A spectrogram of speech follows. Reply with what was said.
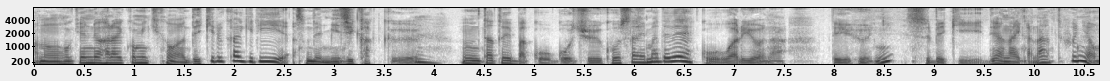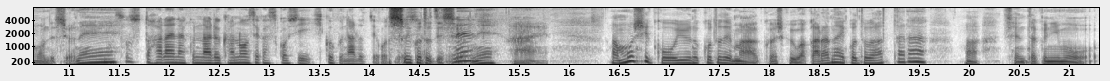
あの、保険料払い込み期間はできる限り、それで短く、うん、例えば、こう、55歳までで、こう、終わるような、っていうふうにすべきではないかな、というふうには思うんですよね。そうすると払えなくなる可能性が少し低くなるということですよね。そういうことですよね。はい。まあ、もしこういうことで、まあ、詳しくわからないことがあったら、まあ、選択にも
